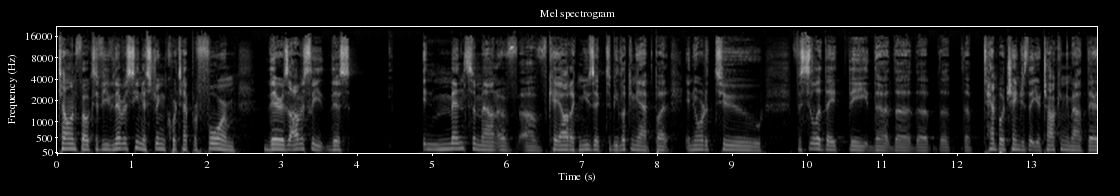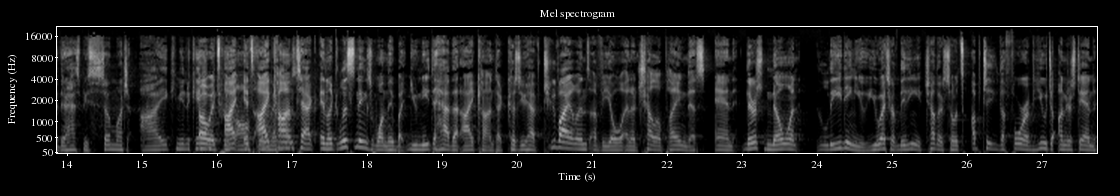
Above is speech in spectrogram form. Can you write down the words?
telling folks if you've never seen a string quartet perform, there's obviously this immense amount of, of chaotic music to be looking at, but in order to facilitate the the, the the the the tempo changes that you're talking about there, there has to be so much eye communication. Oh, it's eye, it's eye members. contact, and like listening's one thing, but you need to have that eye contact because you have two violins, a viola, and a cello playing this, and there's no one leading you. You guys are leading each other, so it's up to the four of you to understand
